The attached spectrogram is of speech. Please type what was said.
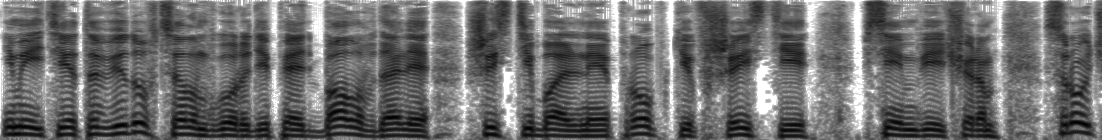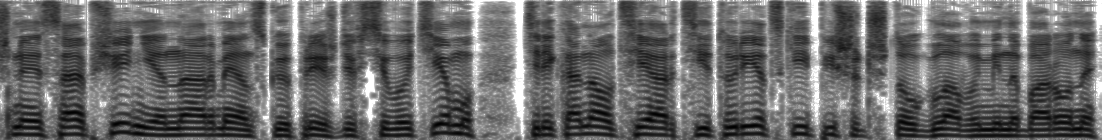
Имейте это в виду, в целом в городе 5 баллов, далее шестибальные пробки в 6 и в 7 вечера. Срочное сообщение на армянскую прежде всего тему. Телеканал TRT Турецкий пишет, что главы Минобороны,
